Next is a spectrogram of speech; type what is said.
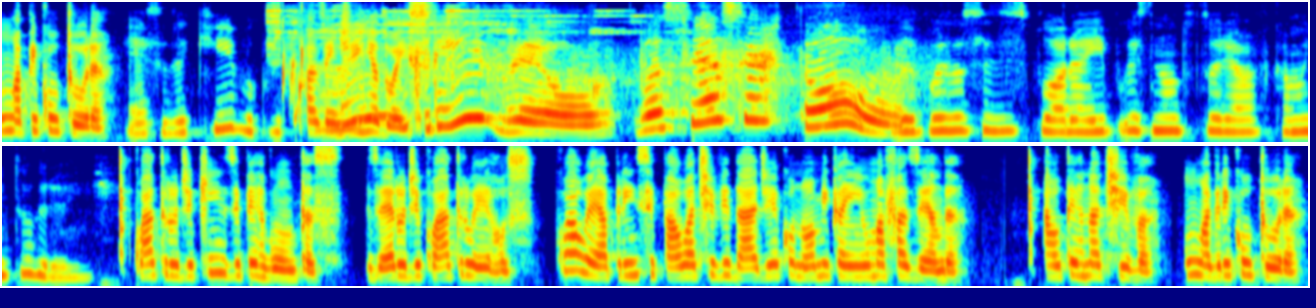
1. Apicultura. Essa daqui, vou clicar. Fazendinha 2. Incrível! Você acertou! Depois vocês exploram aí, porque senão o tutorial vai ficar muito grande. 4 de 15 perguntas. 0 de 4 erros. Qual é a principal atividade econômica em uma fazenda? Alternativa. 1. Agricultura.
